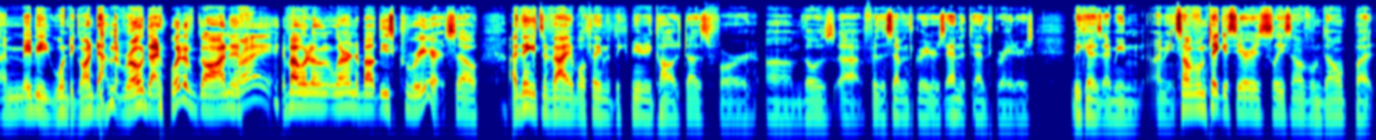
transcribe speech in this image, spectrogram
I maybe wouldn't have gone down the road I would have gone if, Right. if I would have learned about these careers. So I think it's a valuable thing that the community college does for um, those uh, for the seventh graders and the tenth graders because I mean I mean some of them take it seriously, some of them don't. But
